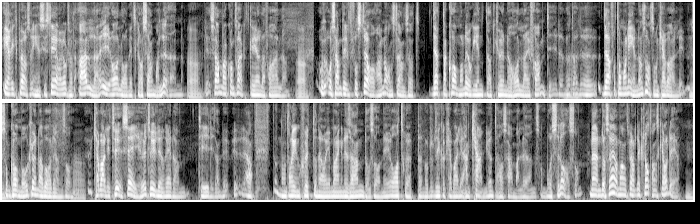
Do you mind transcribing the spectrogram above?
Erik Persson insisterar ju också att alla i A-laget ska ha samma lön. Ja. Samma kontrakt ska gälla för alla. Ja. Och, och samtidigt förstår han någonstans att detta kommer nog inte att kunna hålla i framtiden. Mm. Därför tar man in en sån som Cavalli mm. som kommer att kunna vara den som... Ja. Cavalli säger ju tydligen redan tidigt att ja, de tar in 17-årige Magnus Andersson i A-truppen och då tycker Cavalli han kan ju inte ha samma lön som Bosse Larsson. Men då säger man att det är klart han ska ha det. Mm.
